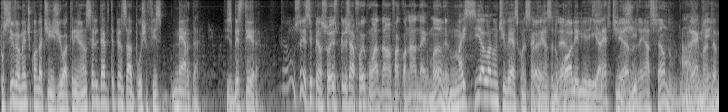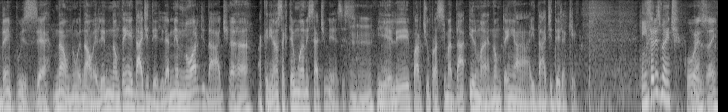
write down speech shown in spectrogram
Possivelmente quando atingiu a criança, ele deve ter pensado, puxa, fiz merda, fiz besteira. Eu não sei se pensou isso, porque ele já foi com a dar uma faconada na irmã, né? Mas se ela não tivesse com essa Pois criança no é. colo, ele ia Sete atingir. anos, em ação do, do a moleque. irmã hein? também, pois é. Não, não, não, ele não tem a idade dele, ele é menor de idade. A criança que tem um ano e sete meses. Uhum. E ele partiu pra cima da irmã, não tem a idade dele aqui. Infelizmente. Coisa, hein?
